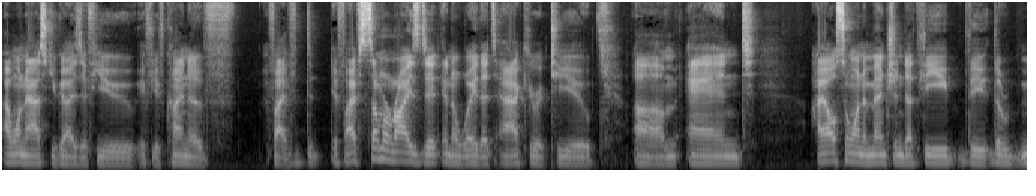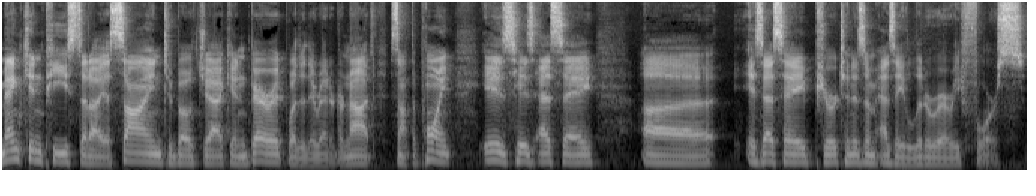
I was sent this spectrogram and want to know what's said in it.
I want to ask you guys if you if you've kind of if I've if I've summarized it in a way that's accurate to you, um, and I also want to mention that the the the Mencken piece that I assigned to both Jack and Barrett, whether they read it or not, it's not the point, is his essay. Uh, his essay "Puritanism as a Literary Force,"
